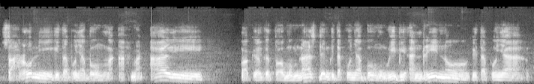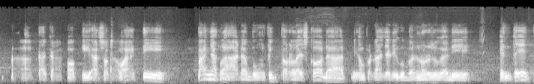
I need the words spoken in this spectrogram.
Sahroni, kita punya Bung Ahmad Ali, Wakil Ketua Umum Nasdem, kita punya Bung Wibi Andrino, kita punya uh, Kakak Oki Asokawati, banyaklah ada Bung Victor Leskodat yang pernah jadi gubernur juga di NTT,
